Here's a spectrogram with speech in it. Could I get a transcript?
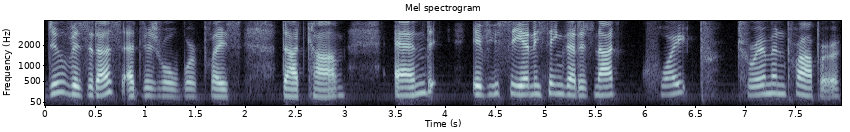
do visit us at visualworkplace.com. And if you see anything that is not quite trim and proper,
